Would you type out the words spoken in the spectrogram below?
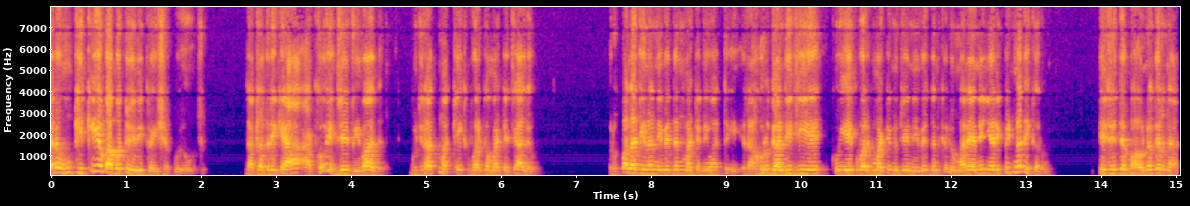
ત્યારે હું કેટલીય બાબતો એવી કહી શકું એવું છું. દાખલા તરીકે આ આખો જે વિવાદ ગુજરાતમાં એક વર્ગ માટે ચાલ્યો રૂપાલાજીના નિવેદન માટેની વાત થઈ. રાહુલ ગાંધીજીએ કોઈ એક વર્ગ માટેનું જે નિવેદન કર્યું, મારે એને અહીંયા રિપીટ નથી કરવું. એ જ રીતે ભાવનગરના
